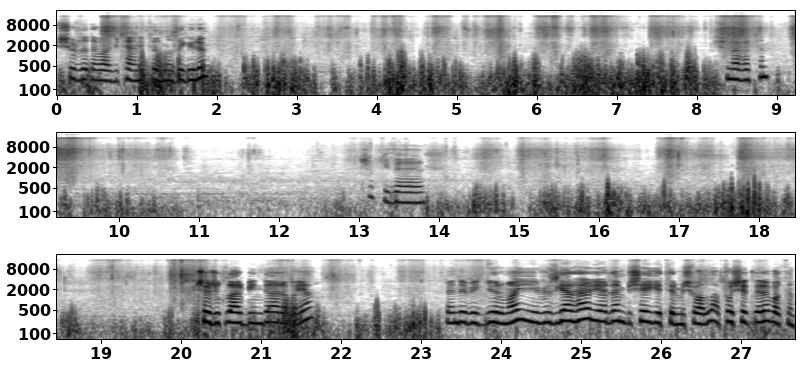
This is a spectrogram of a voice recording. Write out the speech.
şurada da var bir tane kırmızı gülüm. Şuna bakın. Çok güzel. Çocuklar bindi arabaya. Ben de bekliyorum. Ay rüzgar her yerden bir şey getirmiş vallahi. Poşetlere bakın.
